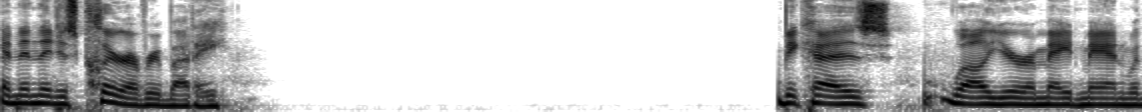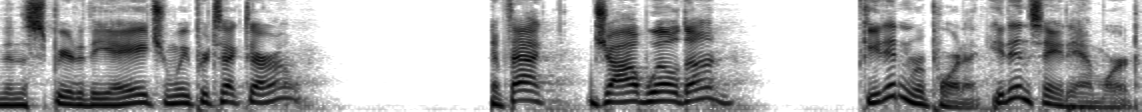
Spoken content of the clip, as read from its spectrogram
and then they just clear everybody because, well, you're a made man within the spirit of the age and we protect our own. In fact, job well done. You didn't report it, you didn't say a damn word.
